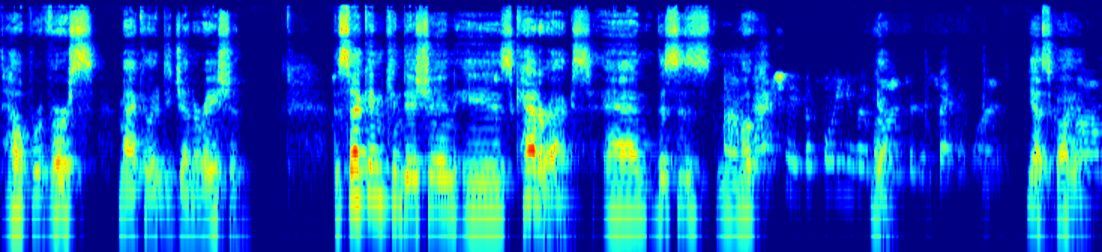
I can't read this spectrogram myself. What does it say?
help reverse macular degeneration. The second condition is cataracts, and this is um, mo- actually before you move yeah. on to the second one. Yes, go ahead. Um,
